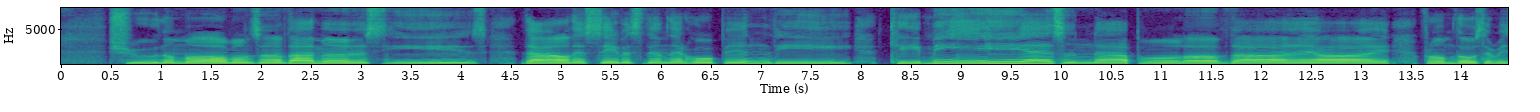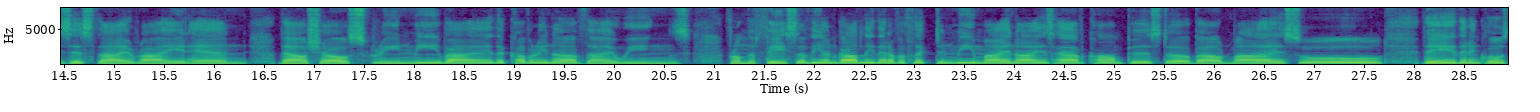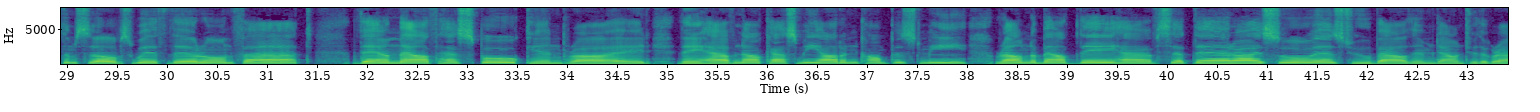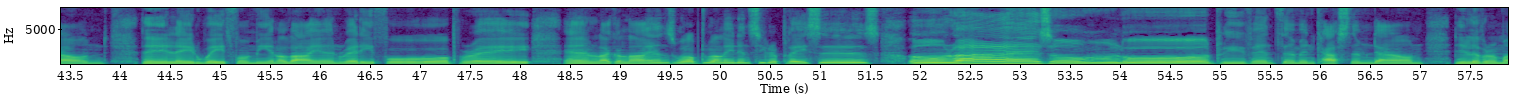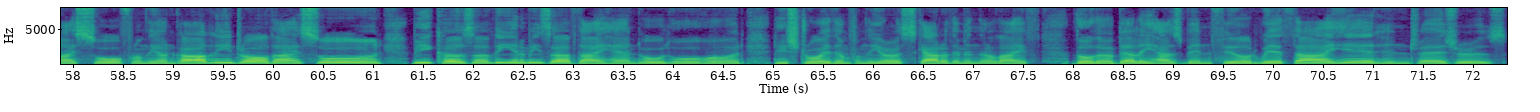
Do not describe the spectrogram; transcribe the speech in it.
Shew the marvels of thy mercies, thou that savest them that hope in thee. Keep me as an apple of thy eye from those that resist thy right hand. Thou shalt screen me by the covering of thy wings. From the face of the ungodly that have afflicted me, mine eyes have compassed about my soul. They that enclose themselves with their own fat, their mouth has spoken pride. They have now cast me out and compassed me. Round about they have set their eyes so as to bow them down to the ground. They laid wait for me in a lion ready for prey, and like a lion's whelp dwelling in secret places. Arise, O Lord, prevent them and cast them down. Deliver my soul from the ungodly, draw thy sword. Be because of the enemies of thy hand, O Lord. Destroy them from the earth, scatter them in their life, though their belly has been filled with thy hidden treasures.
